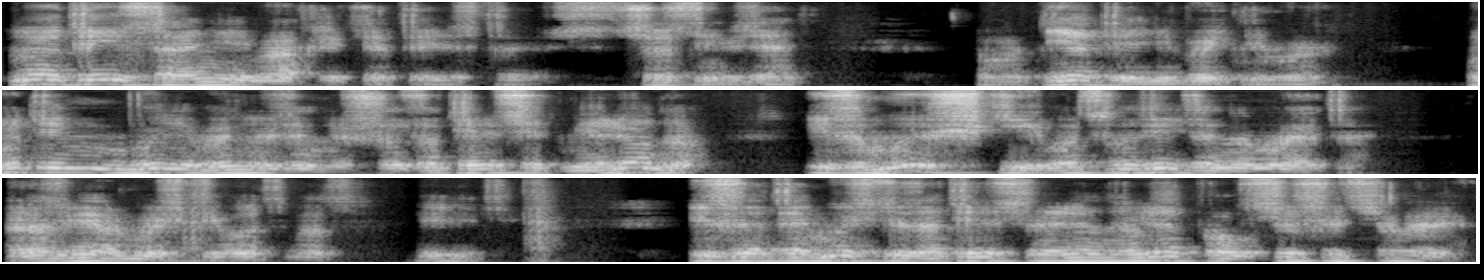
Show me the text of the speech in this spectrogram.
Ну, атеисты, они в Африке атеисты. Что с них взять? Вот. Нет и не быть не может. Вот им были вынуждены, что за 30 миллионов из мышки, вот смотрите на это, размер мышки, вот, вот, видите? Из этой мышки за 30 миллионов лет получился человек.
